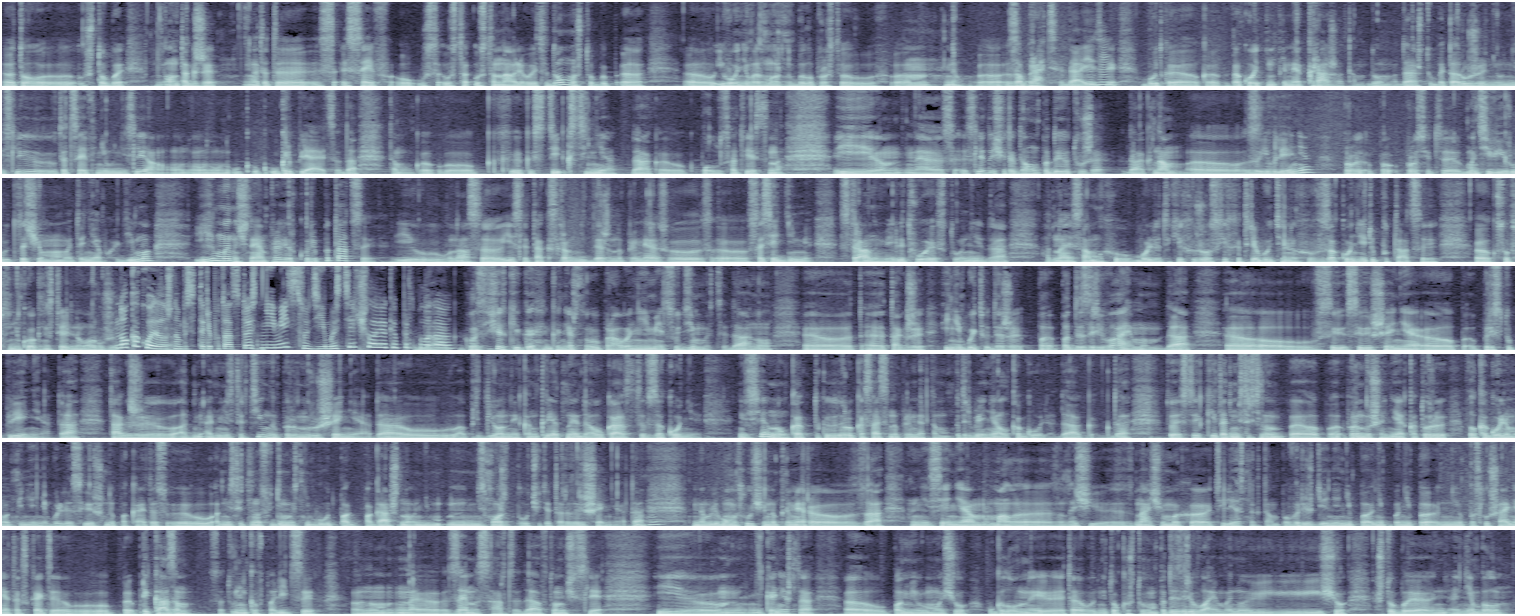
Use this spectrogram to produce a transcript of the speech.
э, то чтобы он также этот э, сейф устанавливается дома, чтобы э, э, его невозможно было просто э, ну, э, забрать, да, mm-hmm. если будет какой-то, например, кража там дома, да, чтобы это оружие не унесли, этот сейф не унесли, а он, он, он укрепляется, да, там к, к, стене, да, к, полу, соответственно. И э, следующий тогда он подает уже, да, к нам э, заявление просит, э, мотивирует, зачем вам это необходимо, и мы начинаем проверку репутации. И у нас, э, если так сравнить даже, например, с э, соседними странами, Литвой, Эстонией, да, одна из самых более таких жестких и требовательных в законе репутации к собственнику огнестрельного оружия. Но какой да. должна быть эта репутация? То есть не иметь судимости человека, предполагаю? Да, классически, конечно, вы правы, не иметь судимости, да, но э, также и не быть даже подозреваемым, да, э, совершения э, преступления. Да. Также административные правонарушения, да, определенные конкретные, да, указываются в законе не все, но как, которые касаются, например, там, употребления алкоголя, да, да, то есть какие-то административные э, правонарушения, которые в алкогольном опьянении были совершены, пока эта э, административная судимость не будет погашена, он не, не сможет получить это разрешение. Да. Mm-hmm. В любом случае, например, э, за нанесение малозначимых телесных там, повреждений, непослушание, так сказать, приказам сотрудников полиции, ну, ЗМСАРЦ, да, в том числе. И, конечно, э, помимо еще уголовной, это не только что он подозреваемый, но и еще, чтобы не был Э,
